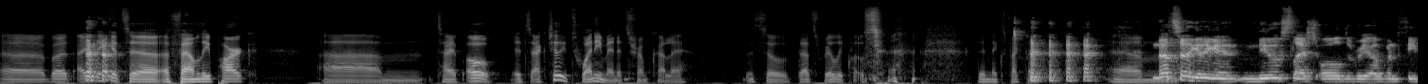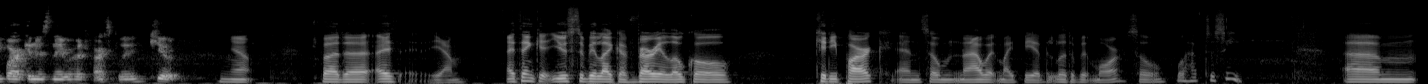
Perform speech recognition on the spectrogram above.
Uh, but I think it's a, a family park um, type. Oh, it's actually 20 minutes from Calais, so that's really close. Didn't expect that. Um, Not suddenly getting a new slash old reopened theme park in his neighborhood, practically cute. Yeah, but uh, I th- yeah, I think it used to be like a very local kiddie park, and so now it might be a little bit more. So we'll have to see. Um,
